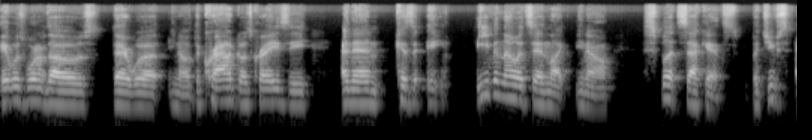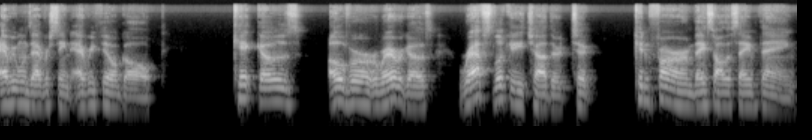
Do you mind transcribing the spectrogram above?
it was one of those. There were, you know, the crowd goes crazy, and then because even though it's in like you know split seconds, but you've everyone's ever seen every field goal. Kick goes over or wherever it goes refs look at each other to confirm they saw the same thing.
